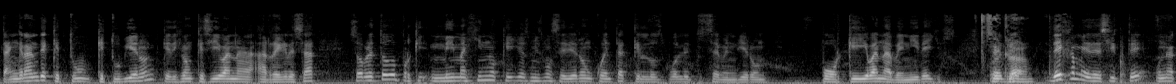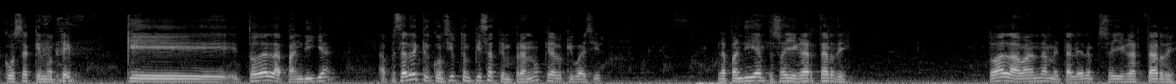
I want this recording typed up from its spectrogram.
tan grande que tu, que tuvieron que dijeron que sí iban a, a regresar sobre todo porque me imagino que ellos mismos se dieron cuenta que los boletos se vendieron porque iban a venir ellos. Sí, Porque claro. Déjame decirte una cosa que noté, que toda la pandilla, a pesar de que el concierto empieza temprano, que era lo que iba a decir, la pandilla empezó a llegar tarde. Toda la banda metalera empezó a llegar tarde.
